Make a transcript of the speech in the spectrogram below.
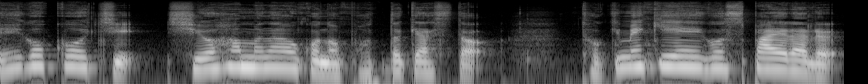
英語コーチ塩浜直子のポッドキャストときめき英語スパイラル。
